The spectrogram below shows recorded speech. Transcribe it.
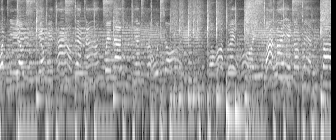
คนเดียวเดี๋ยวไปท่าแฟนนักไปนั่งเคียงเขาจอยพอเคยหอยมาไล่กับแฟนเป่า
